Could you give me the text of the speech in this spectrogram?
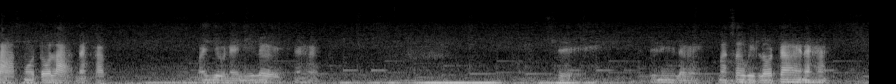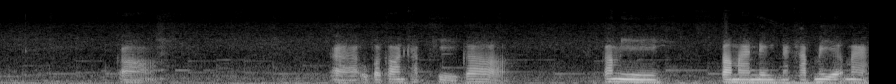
ปากโมโตลาดนะครับ มาอยู่ในนี้เลยนะฮะโอเคที่นี่เลย มาเซอร์วิสรถได้นะฮะ ก็อุปกรณ์ขับขี่ก็ก็มีประมาณหนึ่งนะครับ ไม่เยอะมาก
